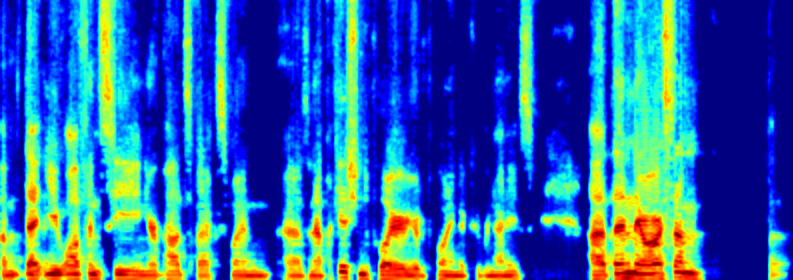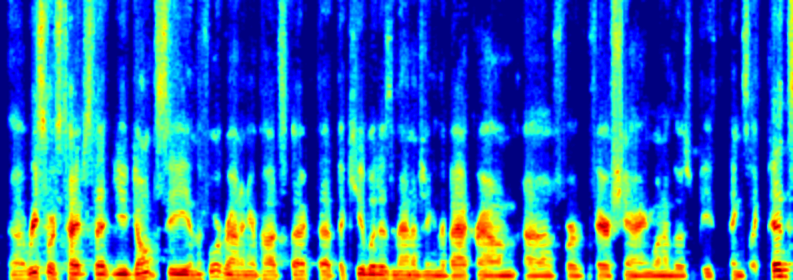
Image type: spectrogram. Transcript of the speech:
um, that you often see in your pod specs when, as an application deployer, you're deploying to Kubernetes. Uh, then there are some uh, resource types that you don't see in the foreground in your pod spec that the kubelet is managing in the background uh, for fair sharing. One of those would be things like PIDs.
